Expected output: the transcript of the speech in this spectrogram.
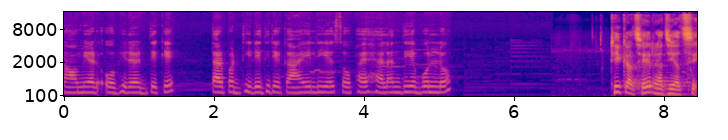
নওমিয়ার অভিরার দিকে। তারপর ধীরে ধীরে গায়ে এলিয়ে সোফায় হেলান দিয়ে বলল ঠিক আছে রাজি আছি।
